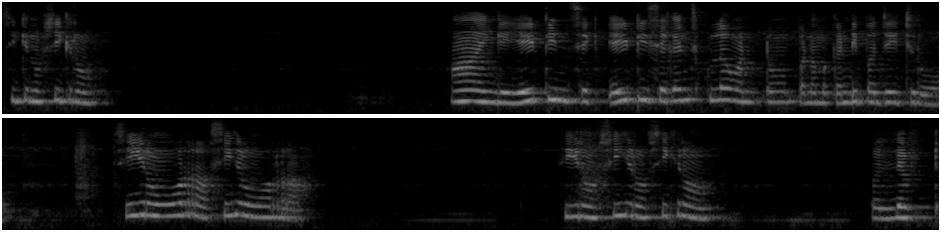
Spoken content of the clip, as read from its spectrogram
சீக்கிரம் சீக்கிரம். ஆ இங்கே எயிட்டீன் செக் எயிட்டி செகண்ட்ஸ்க்குள்ளே வந்துட்டோம். இப்போ நம்ம கண்டிப்பாக ஜெயிச்சிருவோம். சீக்கிரம் ஓடுறா சீக்கிரம் ஓடுறா. சீக்கிரம் சீக்கிரம் சீக்கிரம். இப்போ லெஃப்ட்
